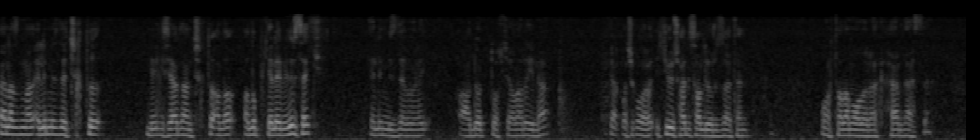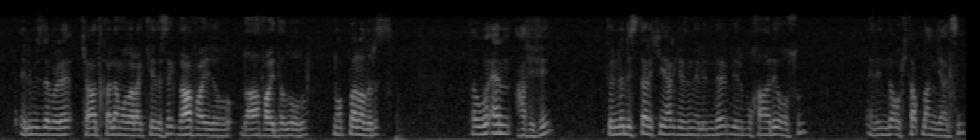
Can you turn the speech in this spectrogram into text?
en azından elimizde çıktı, bilgisayardan çıktı alıp gelebilirsek elimizde böyle A4 dosyalarıyla yaklaşık olarak 2-3 hadis alıyoruz zaten ortalama olarak her derste. Elimizde böyle kağıt kalem olarak gelirsek daha faydalı, daha faydalı olur. Notlar alırız. Tabi bu en hafifi. Gönül ister ki herkesin elinde bir Bukhari olsun. Elinde o kitapla gelsin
